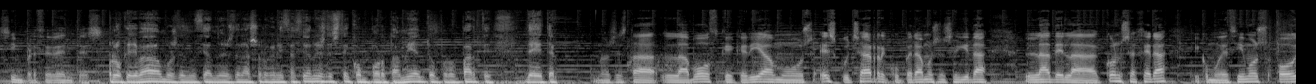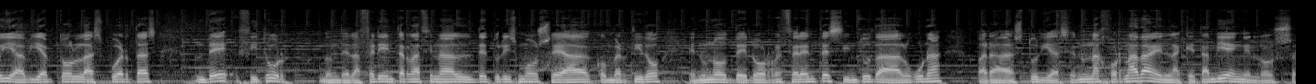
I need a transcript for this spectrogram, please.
sin precedentes. Por lo que llevábamos denunciando desde las organizaciones de este comportamiento por parte de nos está la voz que queríamos escuchar. Recuperamos enseguida la de la consejera y como decimos, hoy ha abierto las puertas de Fitur donde la Feria Internacional de Turismo se ha convertido en uno de los referentes, sin duda alguna, para Asturias, en una jornada en la que también en los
